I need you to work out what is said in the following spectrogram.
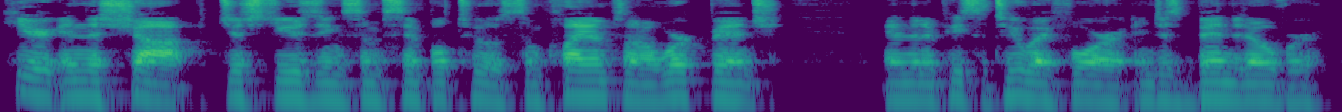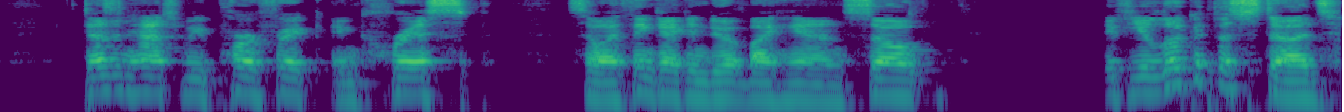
here in the shop just using some simple tools, some clamps on a workbench, and then a piece of 2 by 4 and just bend it over. It doesn't have to be perfect and crisp, so I think I can do it by hand. So if you look at the studs,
